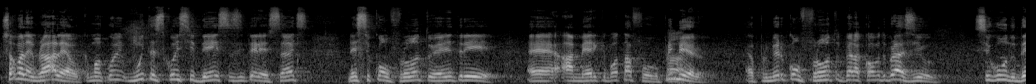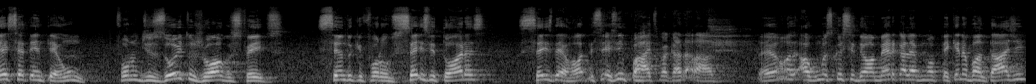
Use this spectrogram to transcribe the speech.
Só para lembrar, Léo, que uma, muitas coincidências interessantes nesse confronto entre é, América e Botafogo. Primeiro, ah. é o primeiro confronto pela Copa do Brasil. Segundo, desde 71, foram 18 jogos feitos, sendo que foram seis vitórias, seis derrotas e seis empates para cada lado. É, algumas coincidências. O América leva uma pequena vantagem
